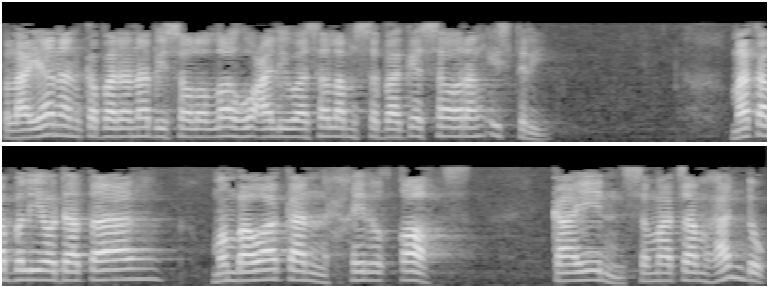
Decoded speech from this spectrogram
pelayanan kepada Nabi Shallallahu Alaihi Wasallam sebagai seorang istri. Maka beliau datang membawakan khirqah kain semacam handuk.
